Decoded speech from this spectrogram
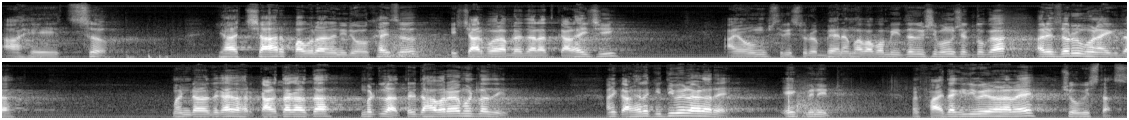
आहेच. ह्या चार पावलांनी नीट ओळखायचं. ही चार पावलं आपल्या दारात काढायची. आणि ओम श्री सुरभ्य नमा. बाबा मी इतर दिवशी म्हणू शकतो का? अरे जरूर म्हणा एकदा. मंडळाचं काय काढता काढता म्हटला तरी दहा बारा वेळा म्हटलं जाईल. आणि काढायला किती वेळ लागणार आहे? एक मिनिट. पण फायदा किती वेळ लागणार आहे? चोवीस तास.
